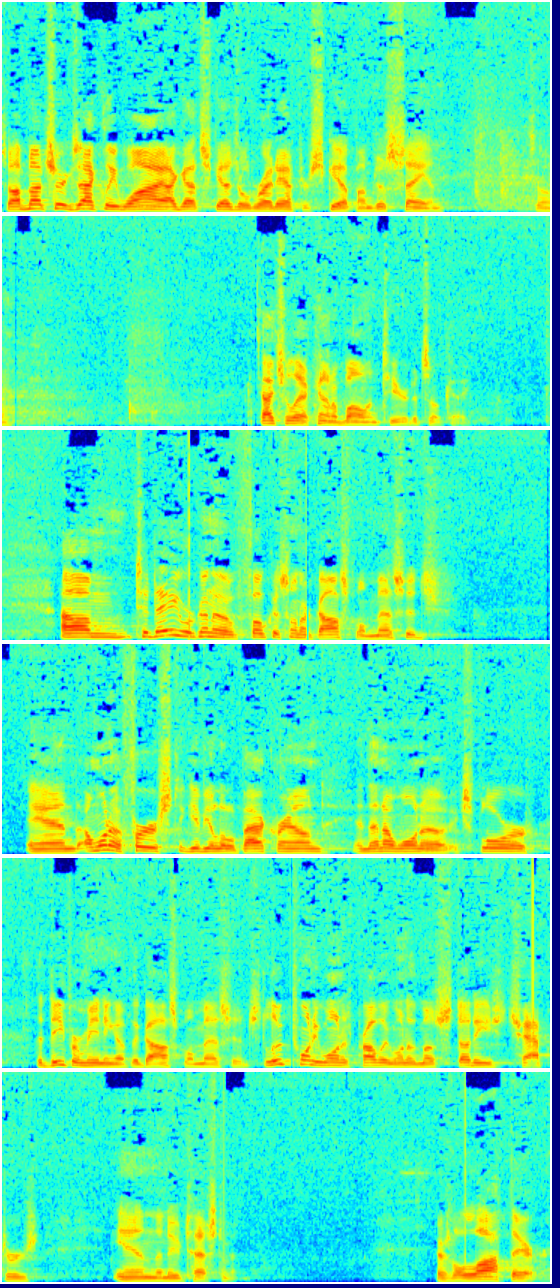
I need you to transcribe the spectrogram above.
So I'm not sure exactly why I got scheduled right after Skip. I'm just saying. So actually, I kind of volunteered. It's okay. Um, today, we're going to focus on our gospel message. And I want to first give you a little background, and then I want to explore the deeper meaning of the gospel message. Luke 21 is probably one of the most studied chapters in the New Testament. There's a lot there.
